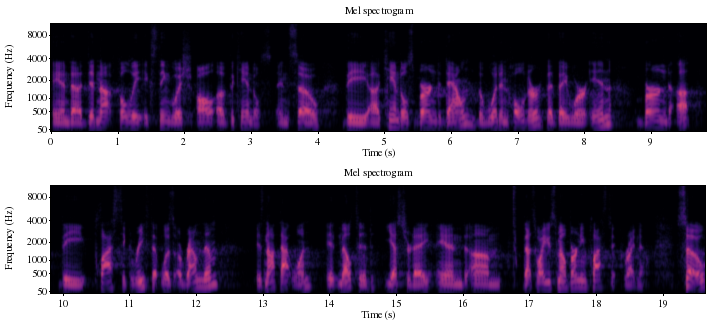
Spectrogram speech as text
and uh, did not fully extinguish all of the candles. And so the uh, candles burned down, the wooden holder that they were in burned up, the plastic wreath that was around them is not that one. It melted yesterday, and um, that's why you smell burning plastic right now. So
